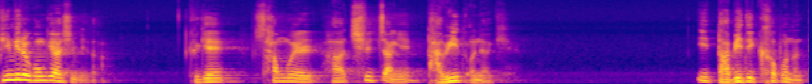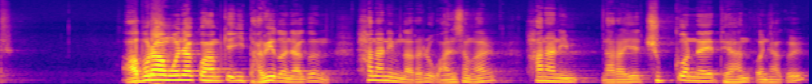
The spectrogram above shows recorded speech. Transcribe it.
비밀을 공개하십니다. 그게 사무엘 하 7장의 다윗 언약이에요. 이 Davidic Covenant. 아브라함 언약과 함께 이 다윗 언약은 하나님 나라를 완성할 하나님 나라의 주권에 대한 언약을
